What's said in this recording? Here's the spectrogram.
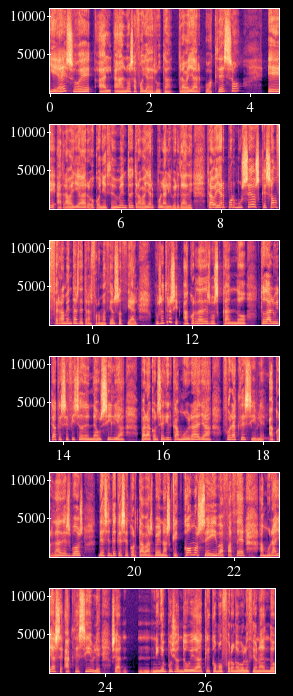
E a eso é a, a nosa folla de ruta, traballar o acceso, a traballar o coñecemento e traballar pola liberdade. Traballar por museos que son ferramentas de transformación social. Vosotros acordades vos cando toda a luita que se fixo dende Auxilia para conseguir que a muralla fora accesible? Acordades vos de a xente que se cortaba as venas, que como se iba a facer a muralla accesible? O sea, ninguén puxo en dúbida que como foron evolucionando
